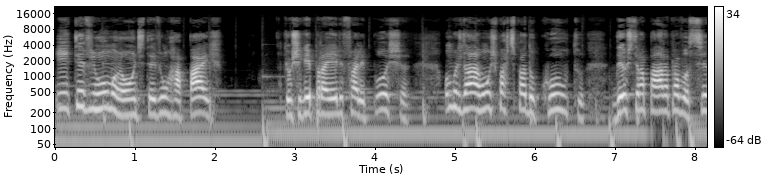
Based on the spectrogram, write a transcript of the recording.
E teve uma onde teve um rapaz que eu cheguei para ele e falei: Poxa, vamos lá, vamos participar do culto. Deus tem uma palavra para você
